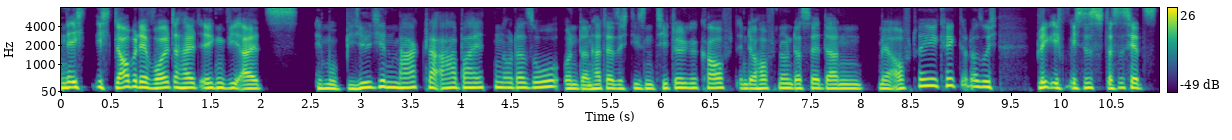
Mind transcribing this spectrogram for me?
Nee, ich, ich glaube, der wollte halt irgendwie als Immobilienmakler arbeiten oder so. Und dann hat er sich diesen Titel gekauft in der Hoffnung, dass er dann mehr Aufträge kriegt oder so. Ich blick, ich, ich, das ist jetzt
